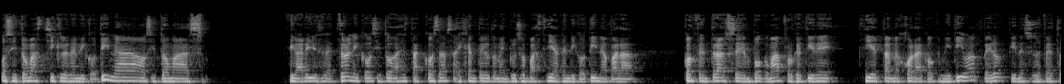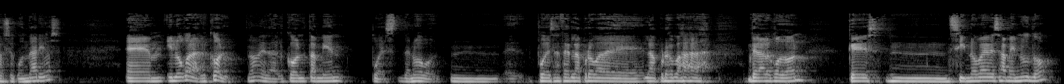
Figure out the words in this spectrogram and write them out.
O si tomas chicles de nicotina, o si tomas cigarrillos electrónicos y todas estas cosas. Hay gente que toma incluso pastillas de nicotina para concentrarse un poco más porque tiene cierta mejora cognitiva, pero tiene sus efectos secundarios. Eh, y luego el alcohol, ¿no? El alcohol también, pues, de nuevo, mm, eh, puedes hacer la prueba de la prueba del algodón, que es mm, si no bebes a menudo,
